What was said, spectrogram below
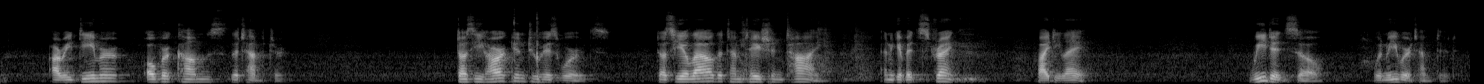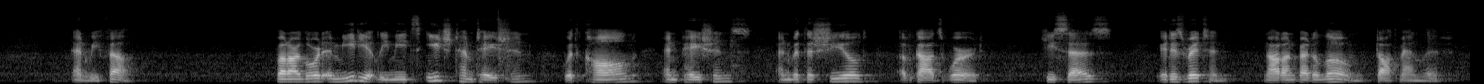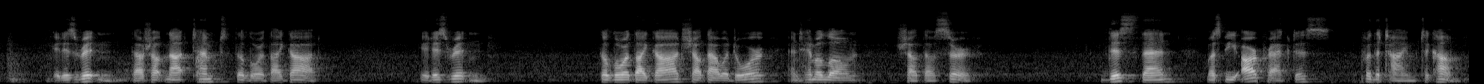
our Redeemer, overcomes the tempter. Does he hearken to his words? Does he allow the temptation time and give it strength by delay? We did so when we were tempted, and we fell. But our Lord immediately meets each temptation with calm and patience and with the shield of God's word. He says, It is written, Not on bread alone doth man live. It is written, Thou shalt not tempt the Lord thy God. It is written, The Lord thy God shalt thou adore, and him alone shalt thou serve. This, then, must be our practice for the time to come.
